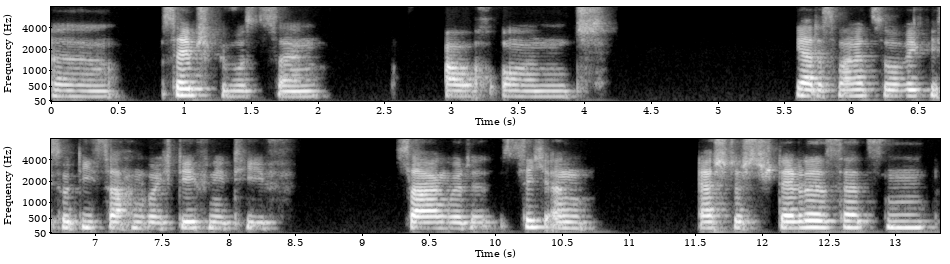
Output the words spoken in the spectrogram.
äh, Selbstbewusstsein auch. Und ja, das waren jetzt so wirklich so die Sachen, wo ich definitiv sagen würde, sich an erste Stelle setzen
